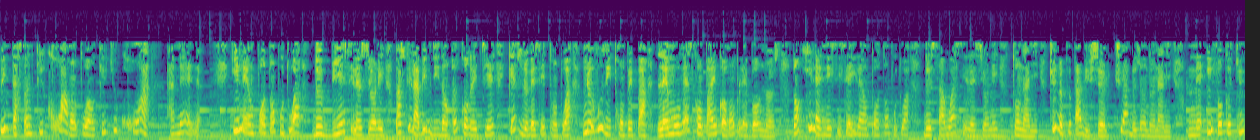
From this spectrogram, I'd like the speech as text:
Une personne qui croit en toi, en qui tu crois. Amen. Il est important pour toi de bien sélectionner. Parce que la Bible dit dans 1 Corinthiens 15, le verset 33, ne vous y trompez pas, les mauvaises compagnies corrompent les bonnes mœurs. Donc il est nécessaire, il est important pour toi de savoir sélectionner ton ami. Tu ne peux pas vivre seul, tu as besoin d'un ami, mais il faut que tu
